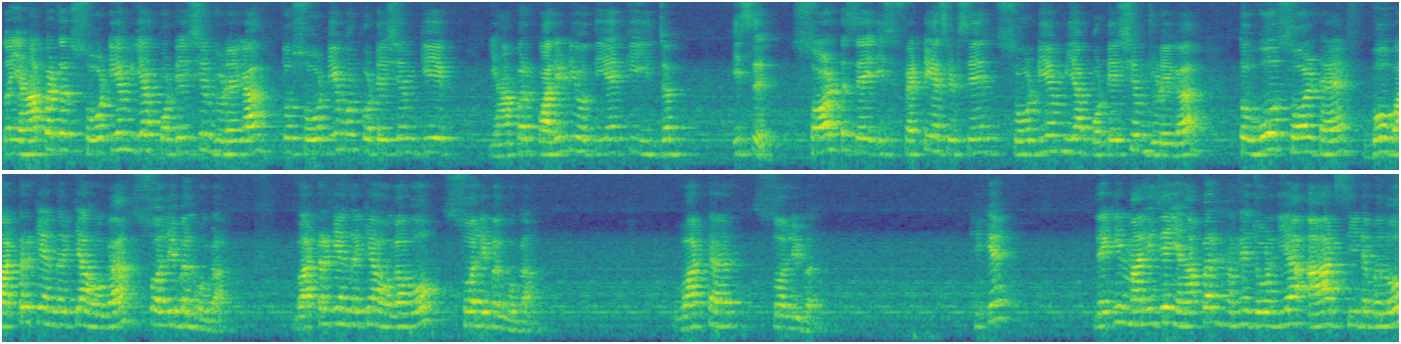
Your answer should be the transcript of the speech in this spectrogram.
तो यहाँ पर जब सोडियम या पोटेशियम जुड़ेगा तो सोडियम और पोटेशियम की यहाँ पर क्वालिटी होती है कि जब इस सॉल्ट से, इस फैटी एसिड से सोडियम या पोटेशियम जुड़ेगा तो वो सॉल्ट है, वो वाटर के अंदर क्या होगा? सोल्यूबल होगा। वाटर के अंदर क्या होगा? वो सोल्यूबल होगा। वाटर सोल्यूबल ठीक है? लेकिन मान लीजिए यहाँ पर हमने जोड़ दिया R C double O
